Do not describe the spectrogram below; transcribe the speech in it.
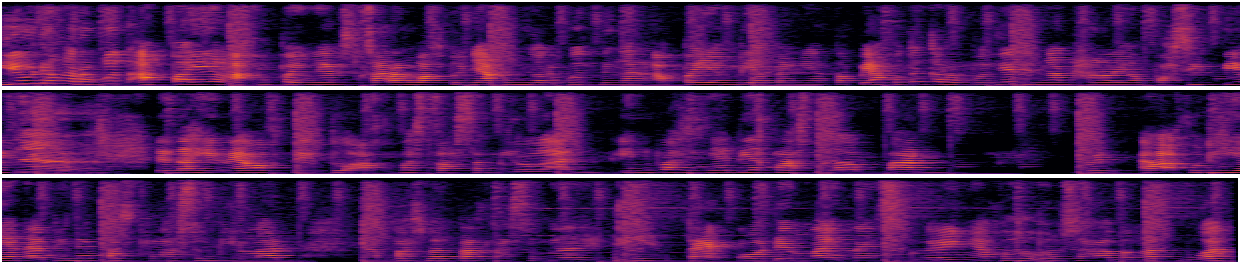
dia udah ngerebut apa yang aku pengen sekarang waktunya aku ngerebut dengan apa yang dia pengen. Tapi aku tuh ngerebutnya dengan hal yang positif gitu. Nah, dan akhirnya waktu itu aku pas kelas 9 ini pastinya dia kelas 8 gue ah, aku dihianatin ya pas kelas 9 nah pas banget pas kelas 9 ini TO dan lain-lain sebagainya aku tuh Oh. berusaha banget buat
